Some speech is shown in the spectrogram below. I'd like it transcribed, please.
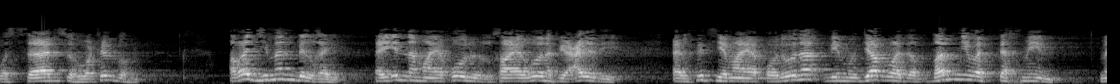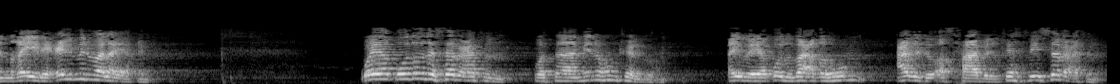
والسادس هو كلبهم رجما بالغيب أي إنما يقول الخائضون في عدد الفتية ما يقولون بمجرد الظن والتخمين من غير علم ولا يقين. ويقولون سبعة وثامنهم كلبهم أي أيوة ويقول بعضهم عدد أصحاب الكهف سبعة.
